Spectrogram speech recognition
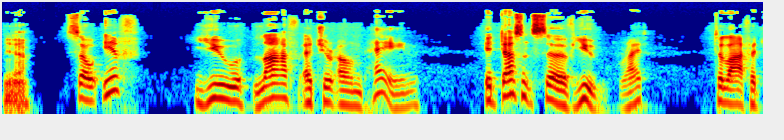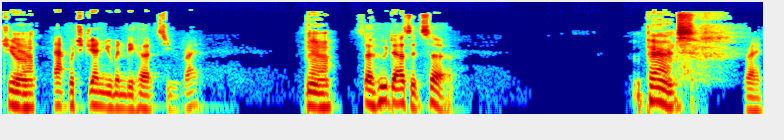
Yeah. So if you laugh at your own pain, it doesn't serve you, right? To laugh at your Yeah. that which genuinely hurts you, right? Yeah. So who does it serve? Parents. Right.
